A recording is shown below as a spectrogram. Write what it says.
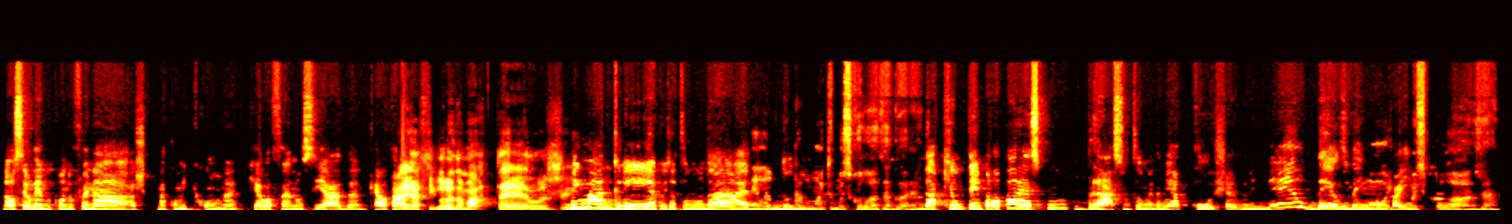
Nossa, eu lembro quando foi na, acho que na Comic Con, né? Que ela foi anunciada. Que ela tava Ai, ela segurando o martelo, gente. bem magrinha, coisa todo mundo. Ah, é Ela do- tá muito musculosa agora. Daqui a um tempo ela aparece com o braço do tamanho da minha coxa. Eu Meu Deus, vem muito, muito aí. musculosa.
